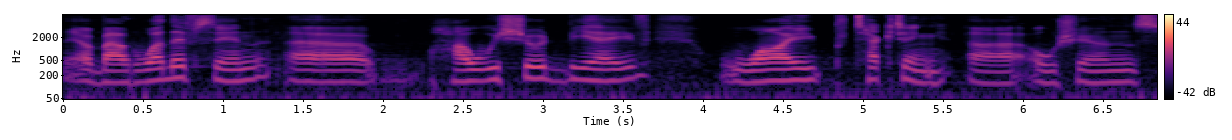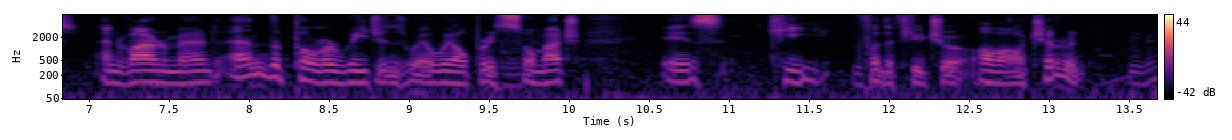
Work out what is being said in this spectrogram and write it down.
about what they've seen, uh, how we should behave, why protecting uh, oceans, environment, and the polar regions where we operate so much is key for the future of our children. Mm-hmm.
